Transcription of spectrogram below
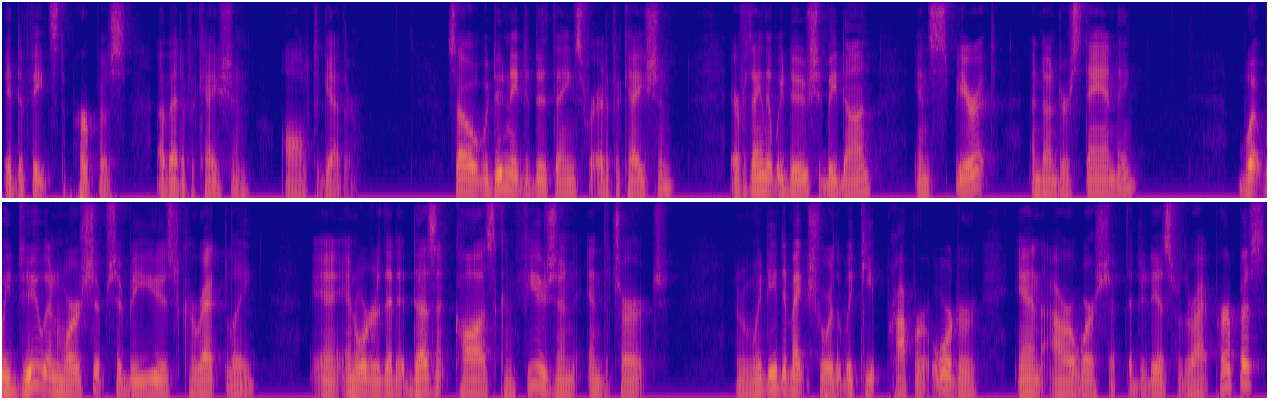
it defeats the purpose of edification altogether. So we do need to do things for edification. Everything that we do should be done in spirit and understanding. What we do in worship should be used correctly in order that it doesn't cause confusion in the church. And we need to make sure that we keep proper order in our worship, that it is for the right purpose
